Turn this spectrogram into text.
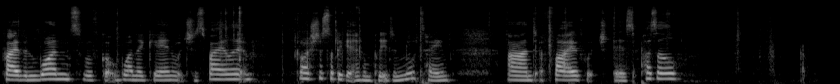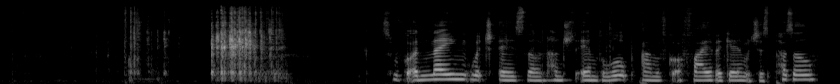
Five and one, so we've got one again which is violet. Gosh, this will be getting completed in no time. And a five which is puzzle. So we've got a 9 which is the 100 envelope and we've got a 5 again which is puzzle.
